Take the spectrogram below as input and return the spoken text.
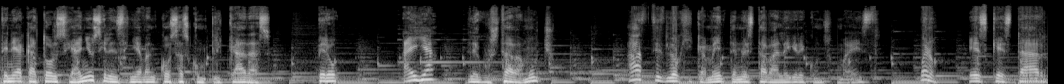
Tenía 14 años y le enseñaban cosas complicadas, pero a ella le gustaba mucho. Astrid lógicamente no estaba alegre con su maestra. Bueno, es que estar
